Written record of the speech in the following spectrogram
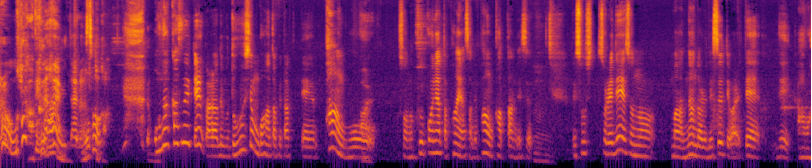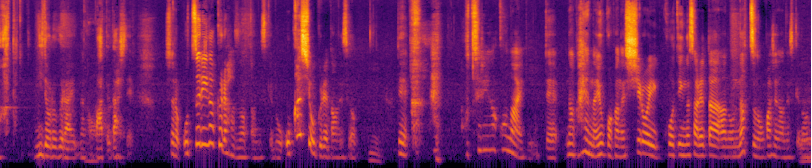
ドルを持ってない？みたいな。そう。お腹空いてるからでもどうしてもご飯食べたくてパンを、はい。その空港にあったパン屋さんでパンを買ったんですうん。でそしそれでその、まあ、何ドルですって言われてであ分かったと。2ドルぐらいなんかバーって出して。そしたらお釣りが来るはずだったんですけどお菓子をくれたんですよ。うん。でえお釣りが来ないと思って。なんか変なよくわかんない白いコーティングされたあのナッツのお菓子なんですけど、へ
